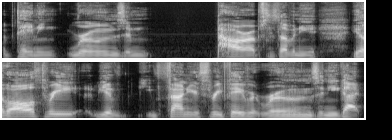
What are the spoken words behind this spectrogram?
obtaining runes and power ups and stuff, and you, you have all three, you've you found your three favorite runes, and you got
